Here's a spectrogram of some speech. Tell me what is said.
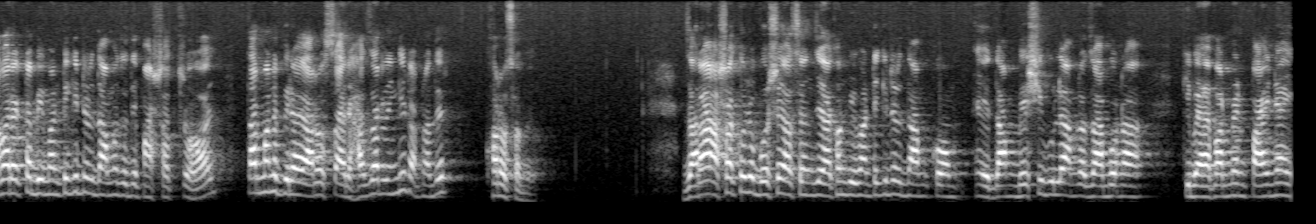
আবার একটা বিমান টিকিটের দামও যদি পাঁচ সাতশো হয়, তার মানে প্রায় আরও চার হাজার রিঙ্গিট আপনাদের খরচ হবে। যারা আশা করে বসে আছেন যে এখন বিমান টিকিটের দাম কম, এ দাম বেশি বলে আমরা যাব না, কিংবা অ্যাপার্টমেন্ট পাই নাই,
